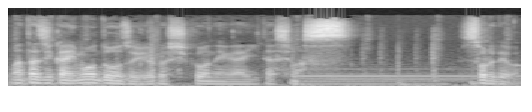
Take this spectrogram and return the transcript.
また次回もどうぞよろしくお願いいたします。それでは。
